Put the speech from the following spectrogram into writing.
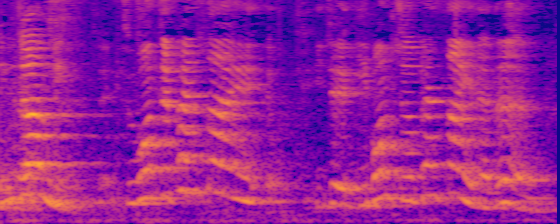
인정합니. 네, 두 번째 팬사인 이제 이번 주 팬사인회는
